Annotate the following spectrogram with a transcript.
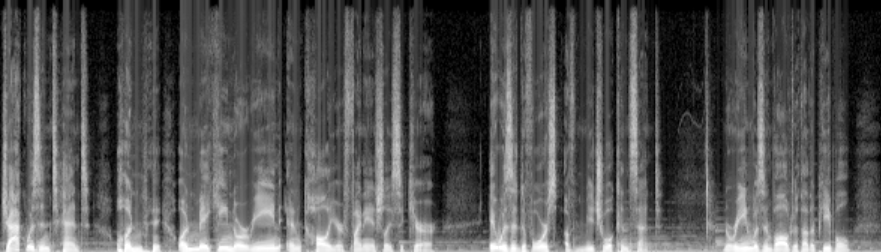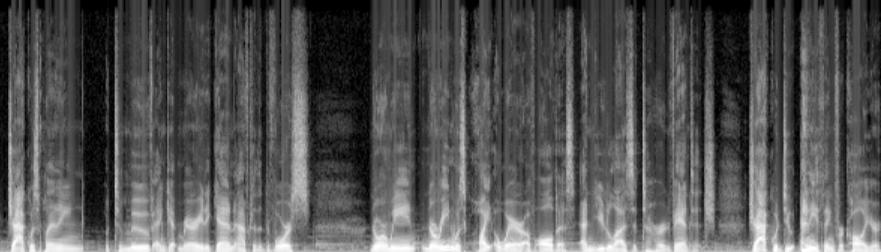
Jack was intent on on making Noreen and Collier financially secure. It was a divorce of mutual consent. Noreen was involved with other people. Jack was planning to move and get married again after the divorce. Noreen, Noreen was quite aware of all this and utilized it to her advantage. Jack would do anything for Collier,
